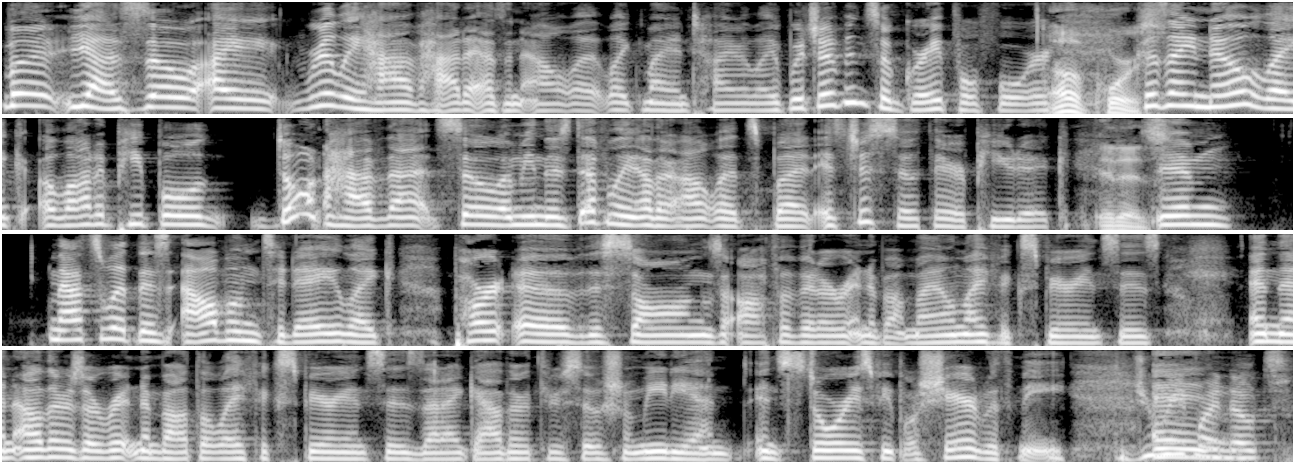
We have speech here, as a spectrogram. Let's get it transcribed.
But yeah, so I really have had it as an outlet like my entire life, which I've been so grateful for. Oh, of course. Because I know like a lot of people don't have that. So, I mean, there's definitely other outlets, but it's just so therapeutic. It is. Um, that's what this album today, like part of the songs off of it are written about my own life experiences. And then others are written about the life experiences that I gathered through social media and, and stories people shared with me. Did you read my notes?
